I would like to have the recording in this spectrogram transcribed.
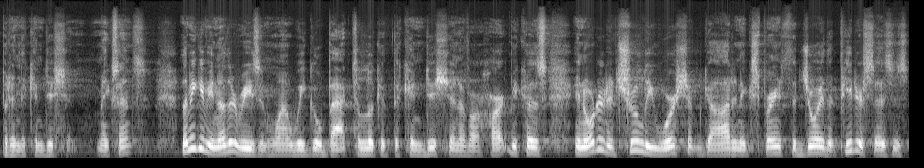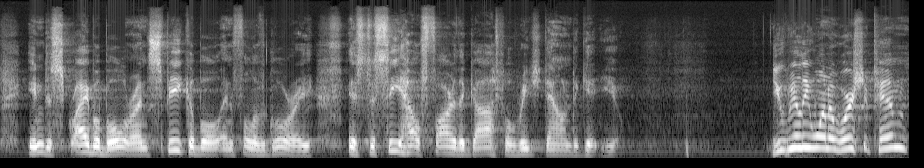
but in the condition. Make sense? Let me give you another reason why we go back to look at the condition of our heart because in order to truly worship God and experience the joy that Peter says is indescribable or unspeakable and full of glory, is to see how far the gospel reached down to get you. You really want to worship Him?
